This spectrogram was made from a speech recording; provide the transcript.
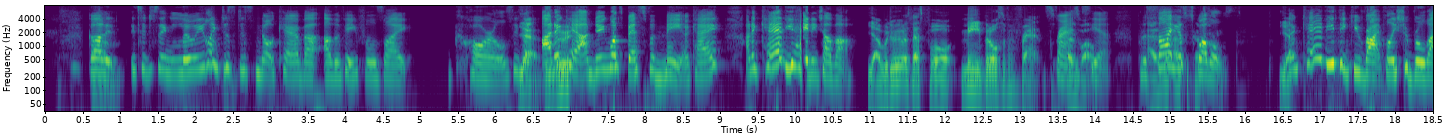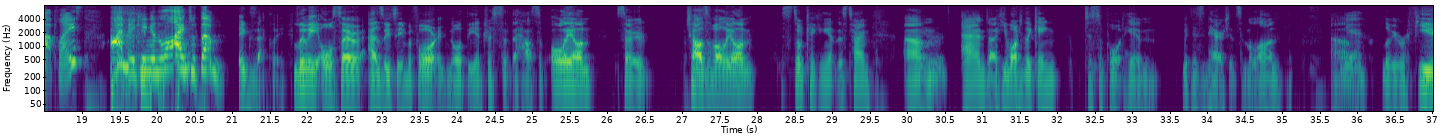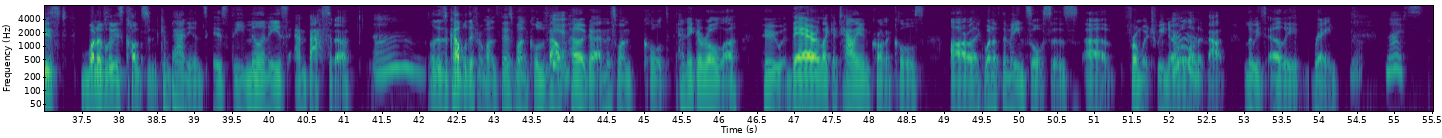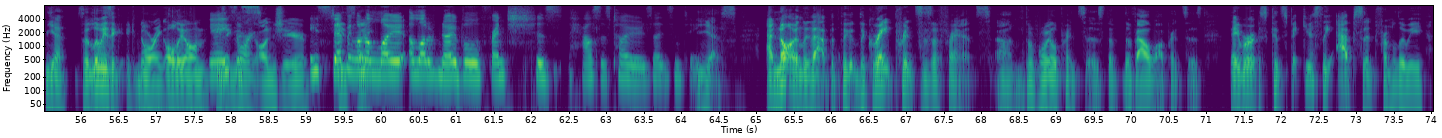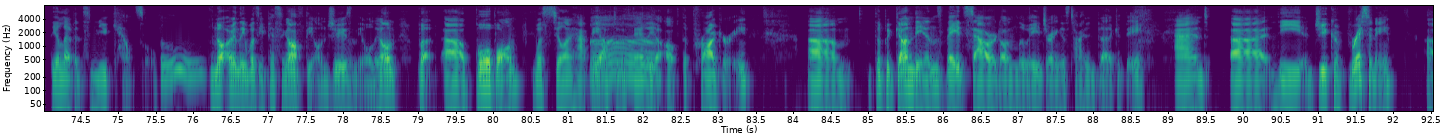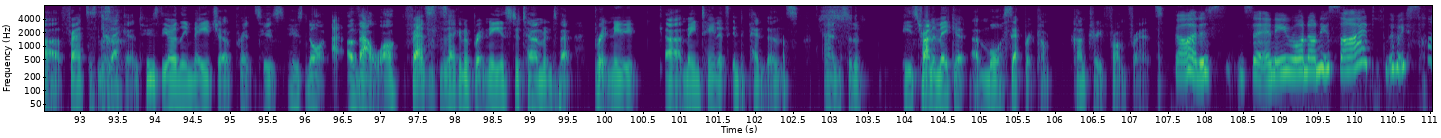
God, it, um, it's interesting. Louis like just does not care about other people's like quarrels. He's Yeah, like, I don't Louis- care. I'm doing what's best for me. Okay, I don't care if you hate each other. Yeah, we're doing what's best for me, but also for France, France, as well. yeah. Put As aside your as squabbles. Yeah. I don't care if you think you rightfully should rule that place. I'm making an alliance with them. Exactly. Louis also, as we've seen before, ignored the interests of the House of Orleans. So Charles of Orleans is still kicking at this time. Um, Mm. and uh, he wanted the king to support him with his inheritance in Milan. Um, Yeah. Louis refused. One of Louis's constant companions is the Milanese ambassador. Oh. Well, there's a couple different ones. There's one called Yeah. Valperga and there's one called Panigarola, who their like Italian chronicles are like one of the main sources uh, from which we know a lot Oh. about Louis's early reign. Nice. Yeah, so Louis is ignoring Orleans. Yeah, he's he's ignoring just- Anjou. He's stepping He's on a like- lo- a lot of noble French's house's toes, isn't he? Yes. And not only that, but the, the great princes of France, um, the royal princes, the, the Valois princes, they were conspicuously absent from Louis XI's new council. Ooh. Not only was he pissing off the Anjous and the Orleans, but uh, Bourbon was still unhappy after the Oh. failure of the Praguerie. Um, the Burgundians, they'd soured on Louis during his time in Burgundy. And uh, the Duke of Brittany, uh, Francis II, who's the only major prince who's who's not a- Valois. Francis II of Brittany is determined that Brittany uh, maintain its independence, and sort of he's trying to make it a more separate com- country from France. God, is, is there anyone on his side? Louis' side?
